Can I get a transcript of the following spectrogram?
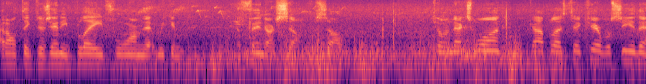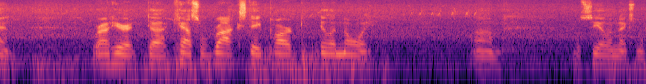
I don't think there's any blade form that we can defend ourselves. So until the next one, God bless, take care. We'll see you then. We're out here at uh, Castle Rock State Park, Illinois. Um, we'll see you on the next one.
